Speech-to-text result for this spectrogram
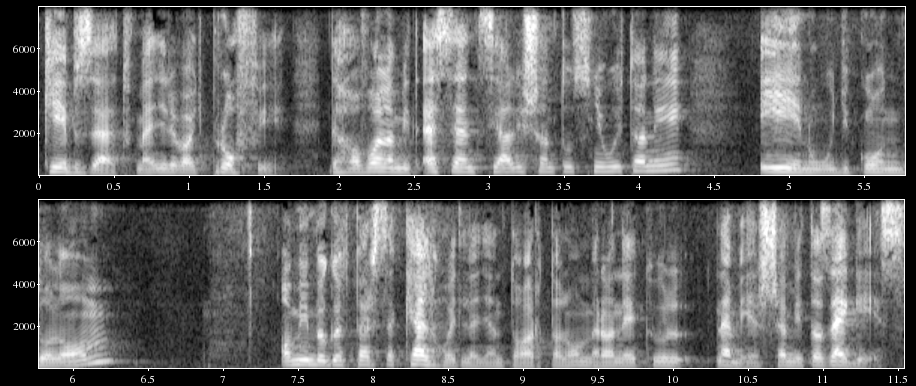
képzett, mennyire vagy profi. De ha valamit eszenciálisan tudsz nyújtani, én úgy gondolom, ami mögött persze kell, hogy legyen tartalom, mert anélkül nem ér semmit az egész.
